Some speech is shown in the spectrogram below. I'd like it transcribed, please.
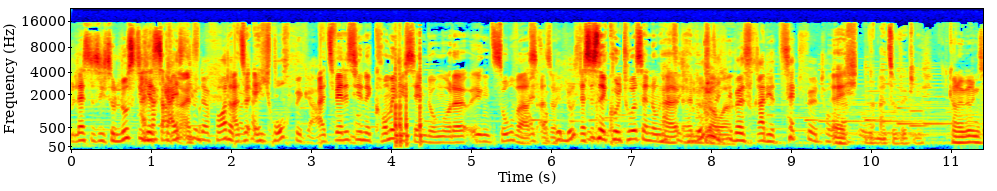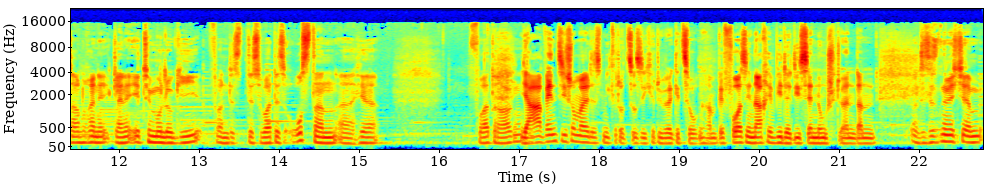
lässt er sich so lustige Einfach Sachen geistig einfach. unterfordert, also echt hochbegabt. Als wäre das hier eine Comedy-Sendung oder irgend sowas. Als Also das ist eine Kultursendung, Herr, Herr lustig Lugauer. über das Radio Z-Feuilleton. Echt, also wirklich. Ich kann übrigens auch noch eine kleine Etymologie von des, des Wortes Ostern äh, hier vortragen. Ja, wenn Sie schon mal das Mikro zu sich rübergezogen haben, bevor Sie nachher wieder die Sendung stören, dann Und das ist nämlich ähm,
